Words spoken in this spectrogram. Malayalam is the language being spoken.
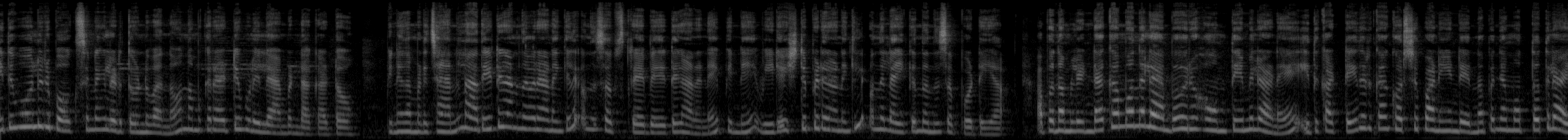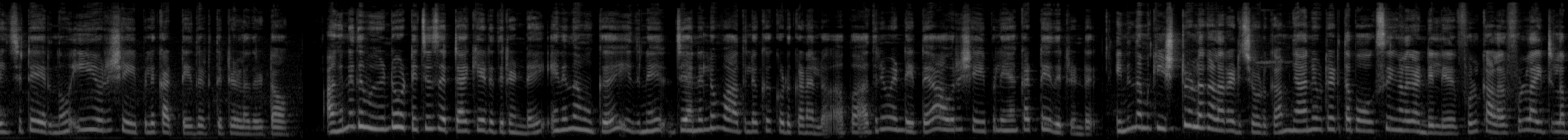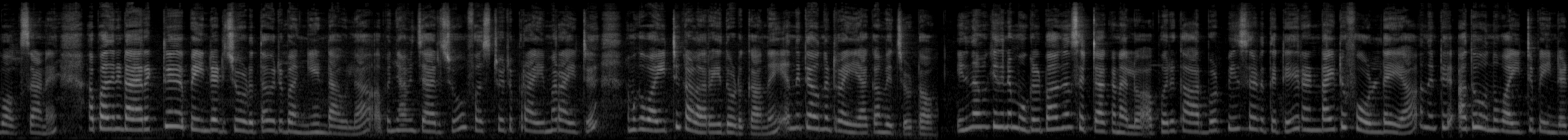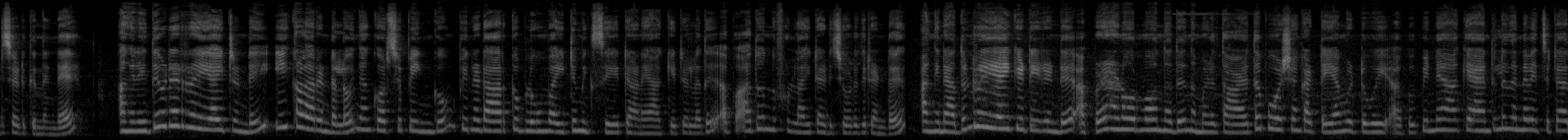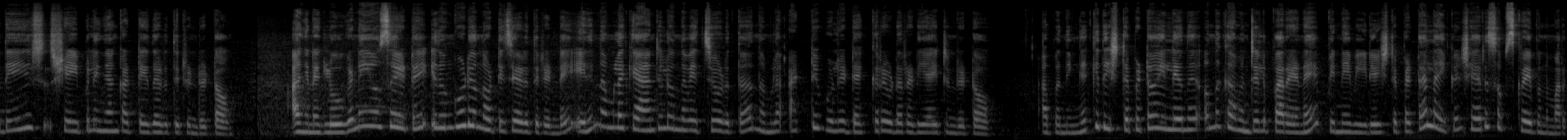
ഇതുപോലൊരു ബോക്സ് ഉണ്ടെങ്കിൽ എടുത്തുകൊണ്ട് വന്നോ. നമുക്കൊരു അടിപൊളി ലാമ്പ് ഉണ്ടാക്കാം കേട്ടോ പിന്നെ നമ്മുടെ ചാനൽ ആദ്യമായിട്ട് കാണുന്നവരാണെങ്കിൽ ഒന്ന് സബ്സ്ക്രൈബ് ചെയ്തിട്ട് കാണണേ. പിന്നെ വീഡിയോ ഇഷ്ടപ്പെടുകയാണെങ്കിൽ ഒന്ന് ലൈക്കും തന്ന് സപ്പോർട്ട് ചെയ്യാം. അപ്പോൾ നമ്മൾ ഉണ്ടാക്കാൻ പോകുന്ന ലാമ്പ് ഒരു ഹോം തീമിലാണ് ഇത് കട്ട് ചെയ്തെടുക്കാൻ കുറച്ച് പണിയുണ്ടായിരുന്നു. അപ്പോൾ ഞാൻ മൊത്തത്തിൽ അഴിച്ചിട്ടായിരുന്നു ഈ ഒരു ഷേപ്പിൽ കട്ട് ചെയ്തെടുത്തിട്ടുള്ളത് കേട്ടോ അങ്ങനെ ഇത് വീണ്ടും ഒട്ടിച്ച് സെറ്റാക്കി എടുത്തിട്ടുണ്ട്. ഇനി നമുക്ക് ഇതിന് ജനലും വാതിലൊക്കെ കൊടുക്കണമല്ലോ അപ്പോൾ അതിന് വേണ്ടിയിട്ട് ആ ഒരു ഷേപ്പിൽ ഞാൻ കട്ട് ചെയ്തിട്ടുണ്ട്. ഇനി നമുക്ക് ഇഷ്ടമുള്ള കളർ അടിച്ചു കൊടുക്കാം. ഞാൻ ഇവിടെ എടുത്ത ബോക്സ് നിങ്ങൾ കണ്ടില്ലേ? ഫുൾ കളർഫുൾ ആയിട്ടുള്ള ബോക്സ് ആണ്. അപ്പോൾ അതിന് ഡയറക്റ്റ് പെയിന്റ് അടിച്ചു കൊടുത്താൽ ഒരു ഭംഗി ഉണ്ടാവില്ല. അപ്പോൾ ഞാൻ വിചാരിച്ചു ഫസ്റ്റ് ഒരു പ്രൈമർ ആയിട്ട് നമുക്ക് വൈറ്റ് കളർ ചെയ്ത് കൊടുക്കാമെന്ന് എന്നിട്ട് അതൊന്ന് ഡ്രൈ ആക്കാൻ വെച്ചു കേട്ടോ ഇനി നമുക്ക് ഇതിന്റെ മുകൾ ഭാഗം സെറ്റ് ആക്കണമല്ലോ അപ്പോൾ ഒരു കാർഡ്ബോർഡ് പീസ് എടുത്തിട്ട് രണ്ടായിട്ട് ഫോൾഡ് ചെയ്യുക എന്നിട്ട് അതും ഒന്ന് വൈറ്റ് പെയിന്റ് അടിച്ചെടുക്കുന്നുണ്ടേ അങ്ങനെ ഇതിവിടെ ഡ്രൈ ആയിട്ടുണ്ട്. ഈ കളർ ഉണ്ടല്ലോ. ഞാൻ കുറച്ച് പിങ്കും പിന്നെ ഡാർക്ക് ബ്ലൂവും വൈറ്റും മിക്സ് ചെയ്തിട്ടാണ് ആക്കിയിട്ടുള്ളത്. അപ്പോൾ അതൊന്ന് ഫുള്ളായിട്ട് അടിച്ചു കൊടുത്തിട്ടുണ്ട്. അങ്ങനെ അതും ഡ്രൈ ആയി കിട്ടിയിട്ടുണ്ട്. അപ്പോഴാണ് ഓർമ്മ വന്നത് നമ്മൾ താഴത്തെ പോർഷൻ കട്ട് ചെയ്യാൻ വിട്ടുപോയി. അപ്പോൾ പിന്നെ ആ ക്യാൻഡിൽ തന്നെ വെച്ചിട്ട് അതേ ഷേപ്പിൽ ഞാൻ കട്ട് ചെയ്തെടുത്തിട്ടുണ്ട് കേട്ടോ അങ്ങനെ ഗ്ലൂഗൺ യൂസ് ചെയ്തിട്ട് ഇതും കൂടി ഒന്ന് ഒട്ടിച്ചെടുത്തിട്ടുണ്ട്. ഇനി നമ്മൾ ക്യാൻഡിൽ ഒന്ന് വെച്ച് കൊടുത്താൽ നമ്മൾ അടിപൊളി ഡെക്കർ ഇവിടെ റെഡി ആയിട്ടുണ്ട് കേട്ടോ അപ്പോൾ നിങ്ങൾക്കിത് ഇഷ്ടപ്പെട്ടോ ഇല്ലയെന്ന് ഒന്ന് കമന്റിൽ പറയണേ. പിന്നെ വീഡിയോ ഇഷ്ടപ്പെട്ടാൽ ലൈക്കും ഷെയറും സബ്സ്ക്രൈബ് ഒന്നും മറക്കാം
